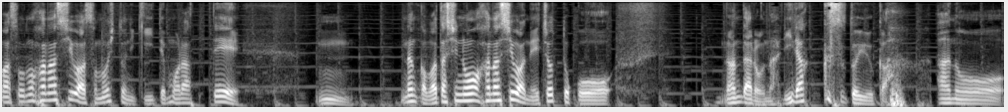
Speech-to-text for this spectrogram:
まあその話はその人に聞いてもらってうん。なんか私の話はねちょっとこうなんだろうなリラックスというかあの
